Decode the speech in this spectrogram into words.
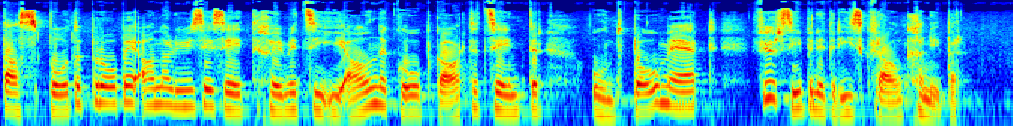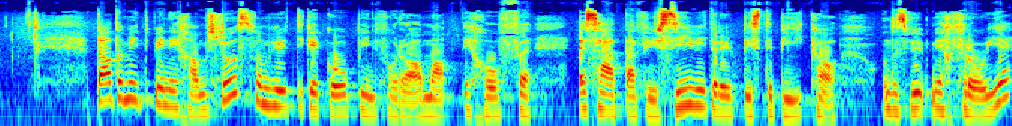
Das Bodenprobeanalyse-Set kommen Sie in allen Coop Gartencenter und Baumärkten für 37 Franken über. Damit bin ich am Schluss vom heutigen Coop Inforama. Ich hoffe, es hat auch für Sie wieder etwas dabei gehabt. Und es würde mich freuen,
